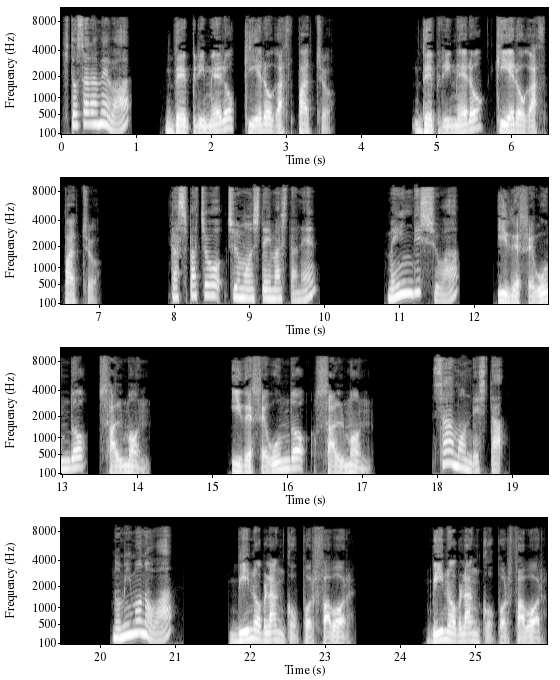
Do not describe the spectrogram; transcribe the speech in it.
一皿目は De primero quiero gazpacho. De primero quiero gazpacho. ガスパチョを注文していましたね。メインディッシュは Y de segundo salmón. Y de segundo salmón. サーモンでした。飲み物は Vino blanco, por favor. Vino blanco, por favor.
